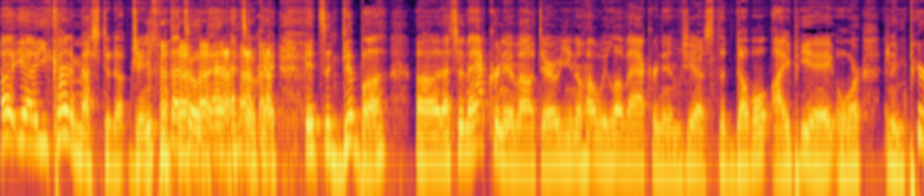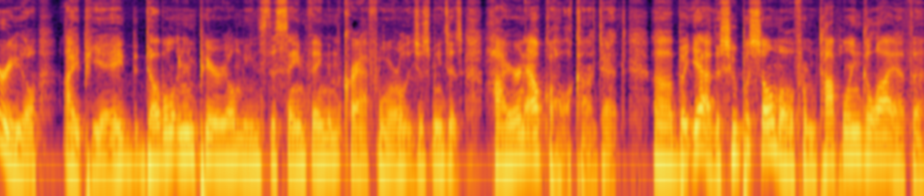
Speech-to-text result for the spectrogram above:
Uh, yeah, you kind of messed it up, Jaymz, but that's, that's okay. It's a DIPA. Uh, that's an acronym out there. You know how we love acronyms. Yes, the double IPA or an imperial IPA. Double and imperial means the same thing in the craft world. It just means it's higher in alcohol content. Uh, but yeah, the Supa Sumo from Toppling Goliath, a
